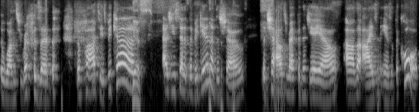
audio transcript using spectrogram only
the ones who represent the parties. Because, yes. as you said at the beginning of the show, the child's rep and the GAL are the eyes and ears of the court.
